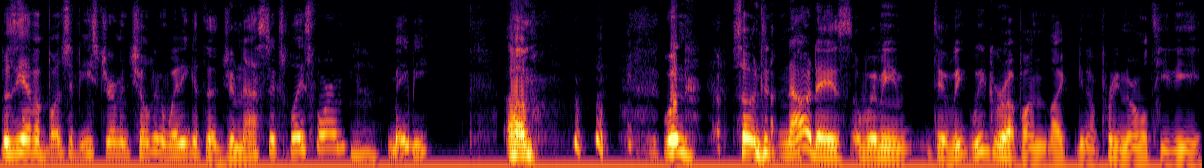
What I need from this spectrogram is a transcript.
Does he have a bunch of East German children waiting at the gymnastics place for him? Maybe. Um, when so nowadays, I mean, dude, we, we grew up on like you know pretty normal TV,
